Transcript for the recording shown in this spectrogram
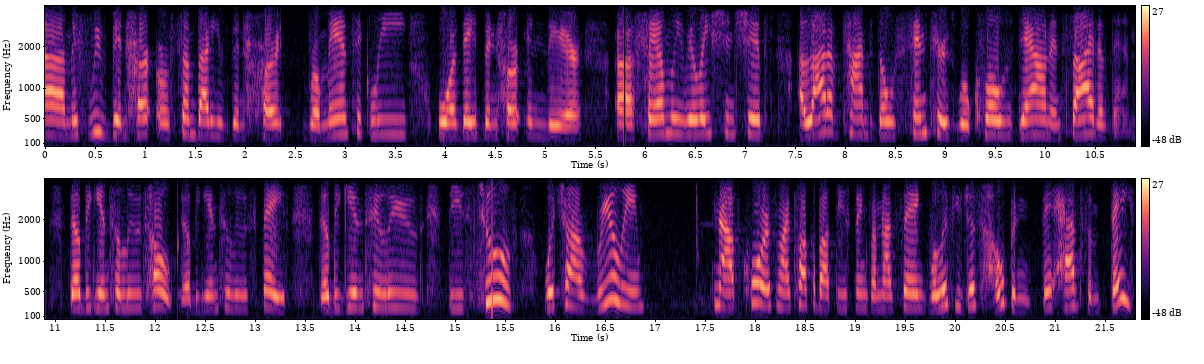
um, if we've been hurt or somebody has been hurt romantically or they've been hurt in their uh, family relationships, a lot of times those centers will close down inside of them. They'll begin to lose hope. They'll begin to lose faith. They'll begin to lose these tools, which are really now, of course, when I talk about these things, I'm not saying, well, if you just hope and they have some faith,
